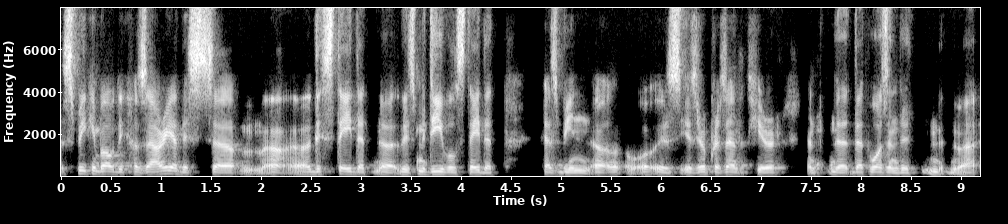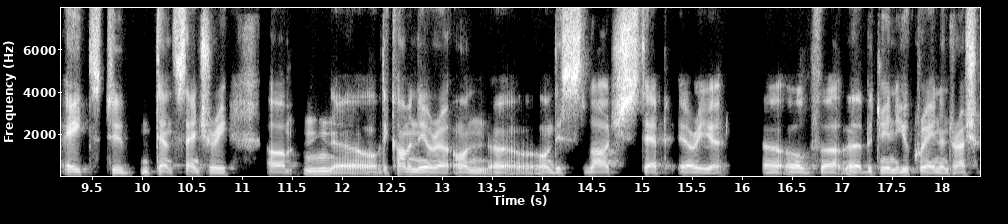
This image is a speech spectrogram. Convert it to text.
speaking about the Khazaria, this this state that this medieval state that has been uh, is, is represented here, and th- that was in the uh, eighth to tenth century um, uh, of the Common Era on uh, on this large steppe area uh, of uh, between Ukraine and Russia.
